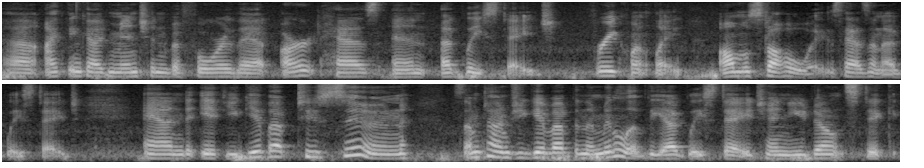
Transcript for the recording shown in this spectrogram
Uh, I think I've mentioned before that art has an ugly stage frequently, almost always has an ugly stage. And if you give up too soon, sometimes you give up in the middle of the ugly stage and you don't stick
